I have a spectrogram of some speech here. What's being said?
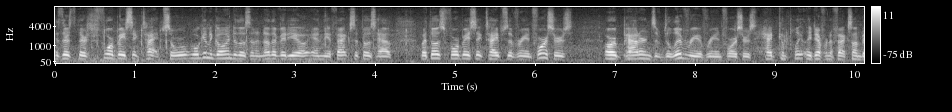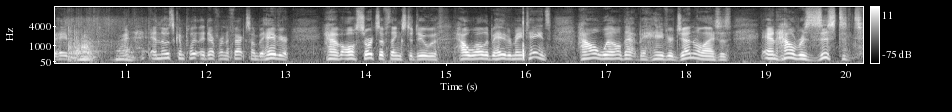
is there's there's four basic types. So we're, we're going to go into those in another video and the effects that those have. But those four basic types of reinforcers or patterns of delivery of reinforcers had completely different effects on behavior. Right? And those completely different effects on behavior have all sorts of things to do with how well the behavior maintains, how well that behavior generalizes, and how resistant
